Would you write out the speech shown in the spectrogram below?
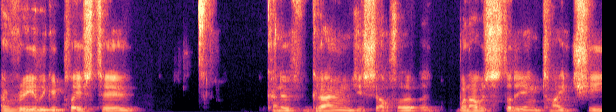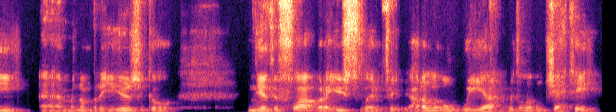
a really good place to kind of ground yourself. Uh, uh, when I was studying Tai Chi um, a number of years ago, near the flat where I used to live, it had a little weir with a little jetty.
